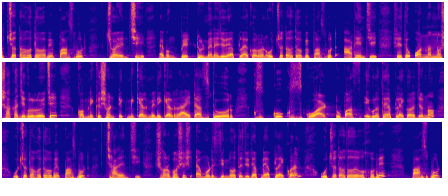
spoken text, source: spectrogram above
উচ্চতা হতে হবে ফুট ছয় ইঞ্চি এবং পেট্রোল ম্যানে যদি অ্যাপ্লাই করবেন, উচ্চতা হতে হবে ফুট আট ইঞ্চি। সেহেতু অন্যান্য শাখা যেগুলো রয়েছে communication technical medical writer store cook squad টুপাস এগুলোতে অ্যাপ্লাই করার জন্য উচ্চতা হতে হবে ফুট চার ইঞ্চি। সর্বশেষ এমওডিসি নোতে যদি আপনি অ্যাপ্লাই করেন, উচ্চতা হতে হবে ফুট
